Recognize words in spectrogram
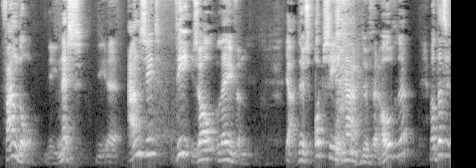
vaandel, die nes, die uh, aanziet. Die zal leven. Ja, dus opzien naar de verhoogde. Want dat is.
